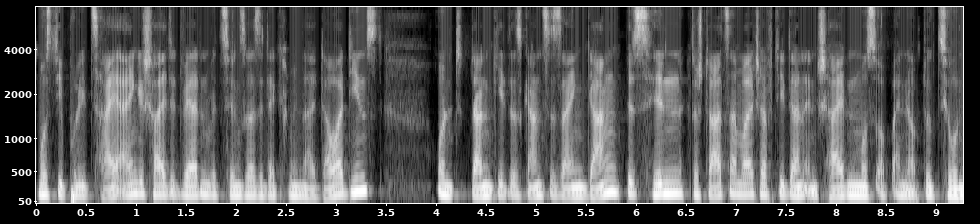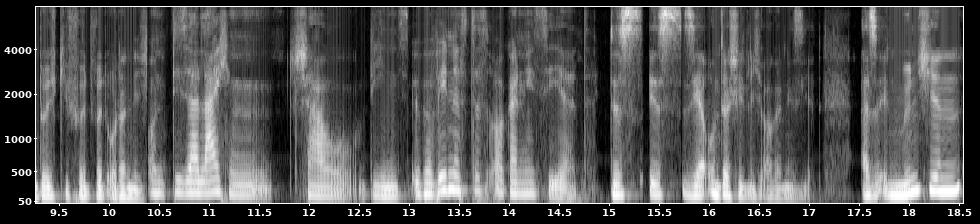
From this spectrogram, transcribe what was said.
muss die Polizei eingeschaltet werden, beziehungsweise der Kriminaldauerdienst. Und dann geht das Ganze seinen Gang bis hin zur Staatsanwaltschaft, die dann entscheiden muss, ob eine Obduktion durchgeführt wird oder nicht. Und dieser Leichenschaudienst, über wen ist das organisiert? Das ist sehr unterschiedlich organisiert. Also in München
